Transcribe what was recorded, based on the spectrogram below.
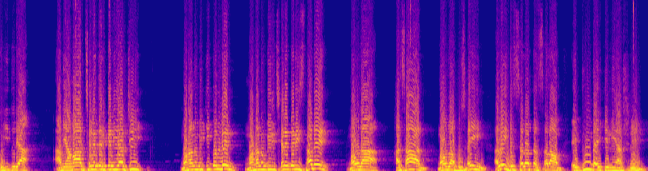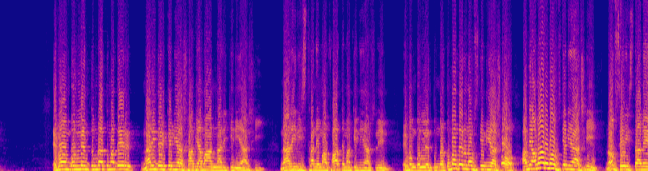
উহিদুরা, আমি আমার ছেলেদেরকে নিয়ে আসছি। মহানবী কি করলেন? মহানবীর ছেলেদের স্থানে মাওলা হাসান মাওলা হুসাইন আলাইহিসসালাম এই দুই ভাইকে নিয়ে আসলেন। এবং বললেন, তোমরা তোমাদের নারীদেরকে নিয়ে আসো, আমি আমার নারীকে নিয়ে আসি। নারীর স্থানে মা ফাতেমাকে নিয়ে আসলেন এবং বললেন, তোমরা তোমাদের নফসকে নিয়ে আসো, আমি আমার নফসকে নিয়ে আসি। নফসের স্থানে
